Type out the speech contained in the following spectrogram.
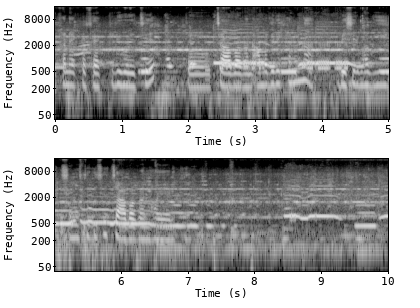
এখানে একটা ফ্যাক্টরি হয়েছে। তো চা বাগান, আমাদের এখানে না বেশিরভাগই সমস্ত কিছু চা বাগান হয় আর কি। তো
